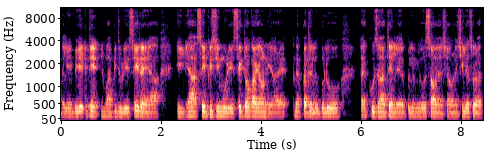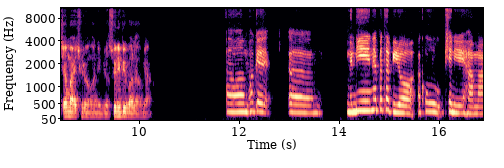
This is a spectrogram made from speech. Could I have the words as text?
ငလင်ဘေးတင်မြန်မာပြည်သူတွေစိတ်တိုင်းရာဒီရစိတ်ပစ္စည်းမှုတွေစိတ်တော့ကရောက်နေရတဲ့နဲ့ပတ်သက်လို့ဘယ်လိုအဲကုစားတင်လဲဘယ်လိုမျိုးဆောင်ရရှောင်းလဲရှိလဲဆိုတာကျမ်းမာရေးချူတော်ကနေပြီးတော့ဆွေးနွေးပြပါလားခင်ဗျအမ်ဟုတ်ကဲ့အမ်ငလျင်နဲ့ပတ်သက်ပြီးတော့အခုဖြစ်နေတဲ့ဟာမှာ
